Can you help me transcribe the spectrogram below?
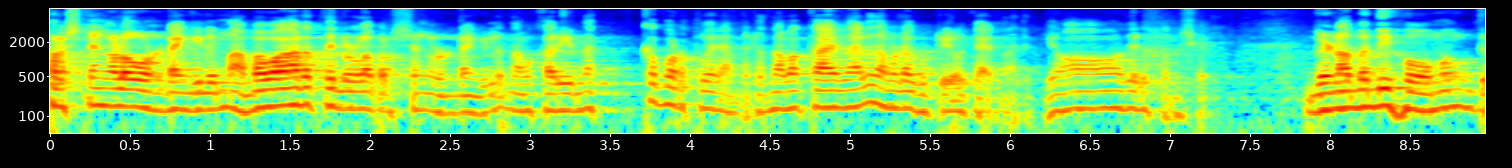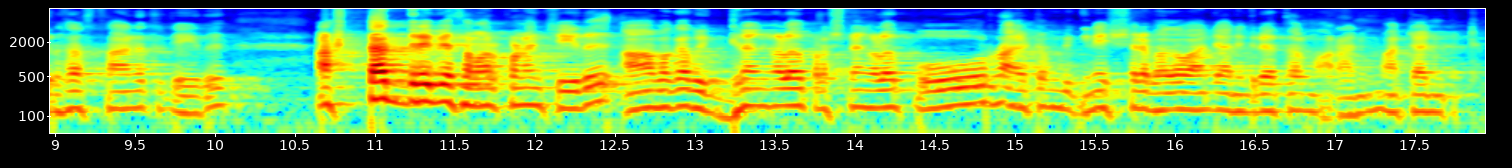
പ്രശ്നങ്ങളോ ഉണ്ടെങ്കിലും അപവാദത്തിലുള്ള പ്രശ്നങ്ങളുണ്ടെങ്കിലും നമുക്കറിയുന്നൊക്കെ പുറത്തു വരാൻ പറ്റും. നമുക്കായിരുന്നാലും നമ്മുടെ കുട്ടികൾക്കായിരുന്നാലും യാതൊരു സംശയവും ഗണപതി ഹോമം ഗൃഹസ്ഥാനത്ത് ചെയ്ത് അഷ്ടദ്രവ്യ സമർപ്പണം ചെയ്ത് ആ വക വിഘ്നങ്ങൾ പ്രശ്നങ്ങൾ പൂർണമായിട്ടും വിഘ്നേശ്വര ഭഗവാന്റെ അനുഗ്രഹത്താൽ മാറാനും മാറ്റാനും പറ്റും.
